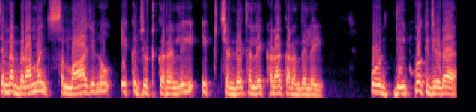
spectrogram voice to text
ਤੇ ਮੈਂ ਬ੍ਰਾਹਮਣ ਸਮਾਜ ਨੂੰ ਇਕਜੁੱਟ ਕਰਨ ਲਈ ਇੱਕ ਝੰਡੇ ਥੱਲੇ ਖੜਾ ਕਰਨ ਦੇ ਲਈ ਉਹ ਦੀਪਕ ਜਿਹੜਾ।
